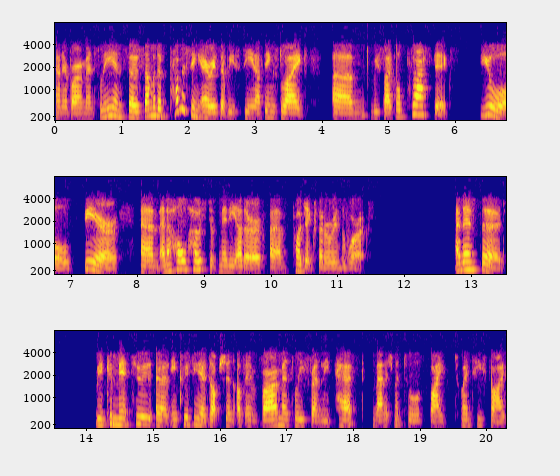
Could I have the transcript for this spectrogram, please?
and environmentally. And so some of the promising areas that we've seen are things like um, recycled plastics, fuel, beer, and a whole host of many other projects that are in the works. And then third, we commit to uh, increasing the adoption of environmentally friendly pest management tools by 25%.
